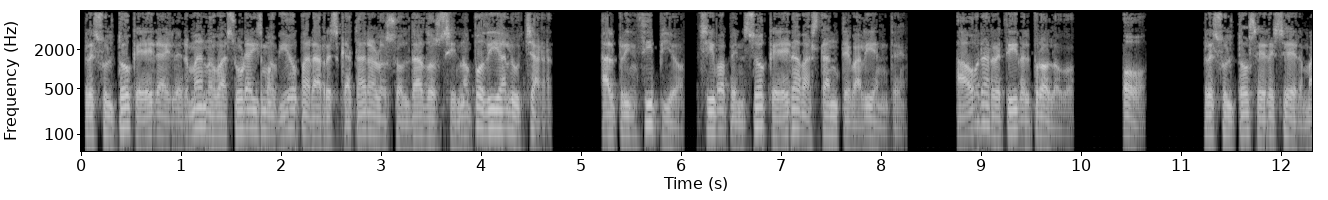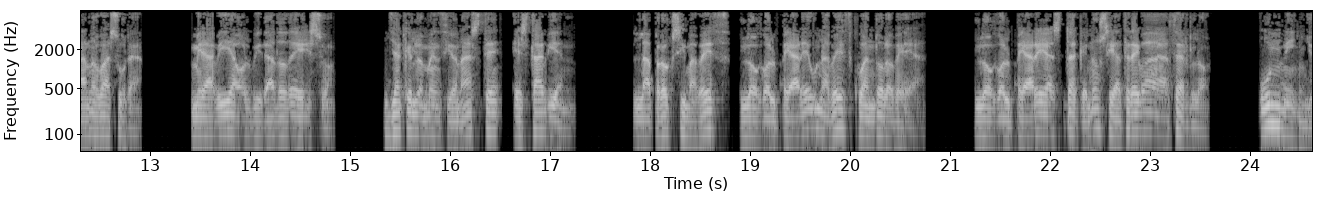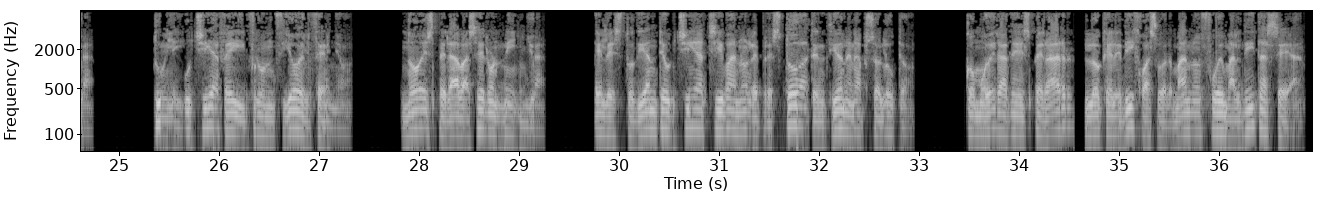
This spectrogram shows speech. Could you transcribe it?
Resultó que era el hermano basura y movió para rescatar a los soldados si no podía luchar. Al principio, Chiba pensó que era bastante valiente. Ahora retira el prólogo. Oh. Resultó ser ese hermano basura. Me había olvidado de eso. Ya que lo mencionaste, está bien. La próxima vez, lo golpearé una vez cuando lo vea. Lo golpearé hasta que no se atreva a hacerlo. Un ninja. Tui Uchiha Fei frunció el ceño. No esperaba ser un ninja. El estudiante Uchiha Chiba no le prestó atención en absoluto. Como era de esperar, lo que le dijo a su hermano fue maldita sea.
